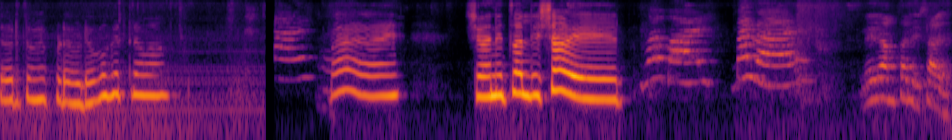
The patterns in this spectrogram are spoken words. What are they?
तर तुम्ही पुढे व्हिडिओ बघत राहा. शिवानी चालली शाळेत. बाय बाय बाय बाय चालली शाळेत.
